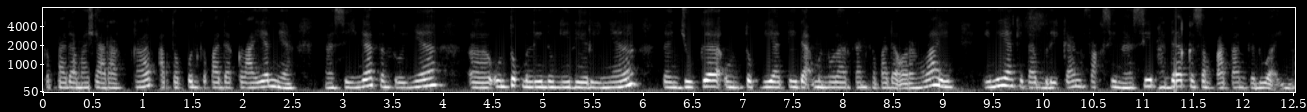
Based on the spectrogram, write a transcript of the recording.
kepada masyarakat ataupun kepada kliennya. Nah, sehingga tentunya uh, untuk melindungi dirinya dan juga untuk dia tidak menularkan kepada orang lain, ini yang kita berikan vaksinasi pada kesempatan kedua ini.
